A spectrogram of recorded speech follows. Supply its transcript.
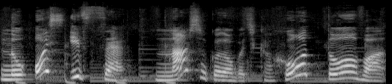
Ну ось і все. Наша коробочка готова.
